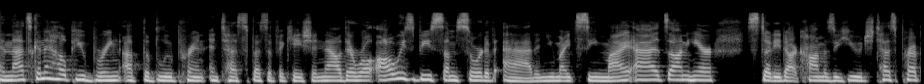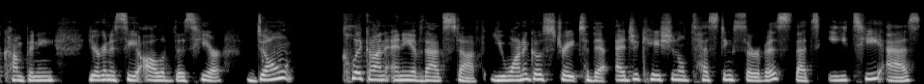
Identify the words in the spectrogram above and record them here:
And that's going to help you bring up the blueprint and test specification. Now, there will always be some sort of ad, and you might see my ads on here. Study.com is a huge test prep company. You're going to see all of this here. Don't click on any of that stuff. You want to go straight to the Educational Testing Service. That's ETS.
